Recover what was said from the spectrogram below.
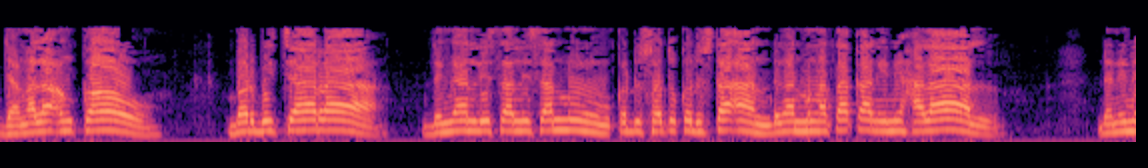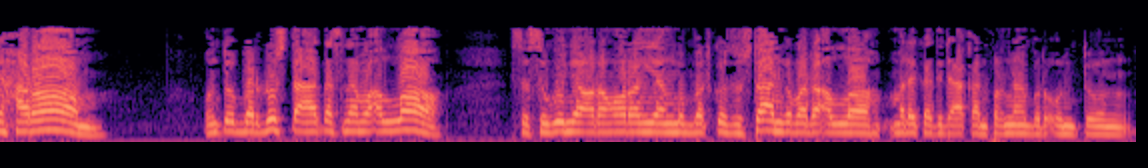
Janganlah engkau berbicara dengan lisan-lisanmu kedustaan kedustaan dengan mengatakan ini halal dan ini haram untuk berdusta atas nama Allah. Sesungguhnya orang-orang yang membuat kedustaan kepada Allah, mereka tidak akan pernah beruntung.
